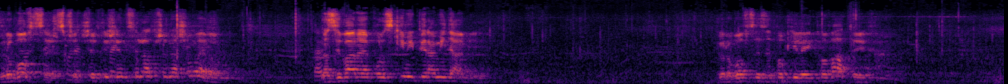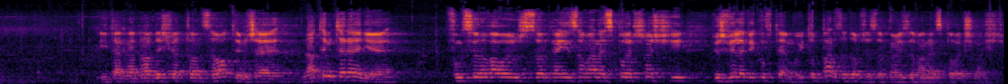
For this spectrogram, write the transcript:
grobowce sprzed 3000 lat przed naszą erą, nazywane polskimi piramidami. Grobowce z epoki lejkowatych i tak naprawdę świadczące o tym, że na tym terenie funkcjonowały już zorganizowane społeczności już wiele wieków temu i to bardzo dobrze zorganizowane społeczności.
